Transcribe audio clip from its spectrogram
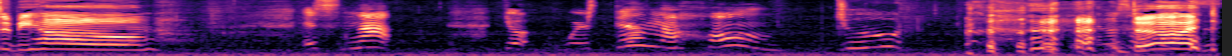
To be home. It's not. You're, we're still not home, dude. Dude.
